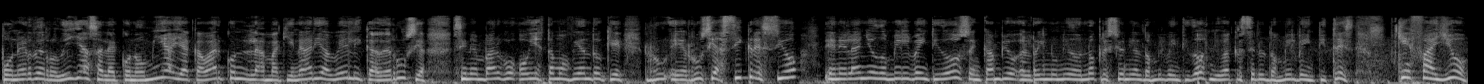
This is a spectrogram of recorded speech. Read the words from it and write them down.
poner de rodillas a la economía y acabar con la maquinaria bélica de Rusia. Sin embargo, hoy estamos viendo que Ru- eh, Rusia sí creció en el año 2022, en cambio el Reino Unido no creció ni el 2022 ni va a crecer el 2023. ¿Qué falló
